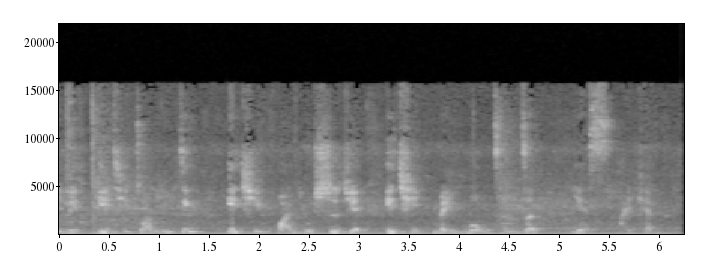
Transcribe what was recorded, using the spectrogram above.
引力，一起赚美金，一起环游世界，一起美梦成真。Yes。I can.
